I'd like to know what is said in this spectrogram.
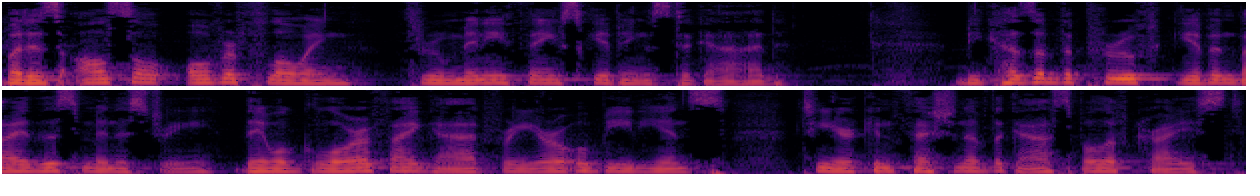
but is also overflowing through many thanksgivings to God. Because of the proof given by this ministry, they will glorify God for your obedience to your confession of the gospel of Christ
